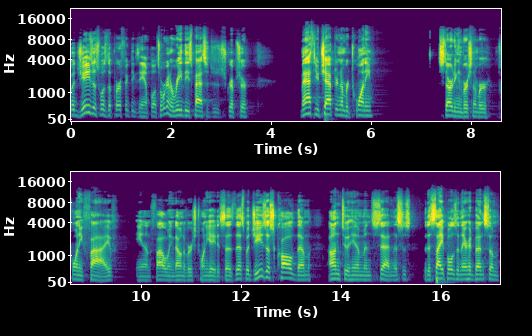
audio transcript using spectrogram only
But Jesus was the perfect example. And so we're going to read these passages of Scripture. Matthew chapter number 20, starting in verse number 25 and following down to verse 28, it says this But Jesus called them unto him and said, and this is the disciples, and there had been some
